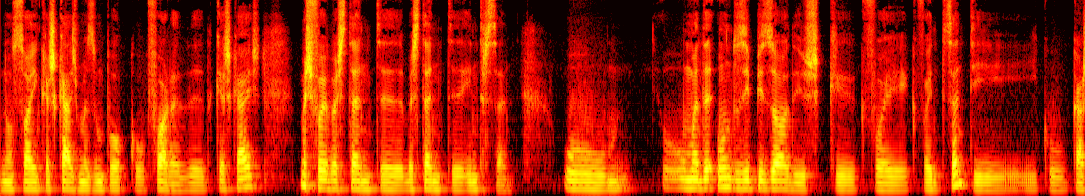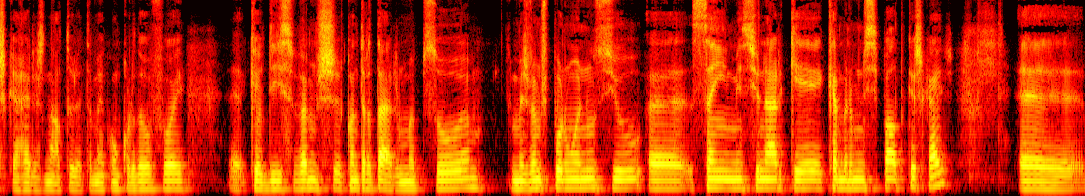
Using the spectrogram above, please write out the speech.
não só em Cascais, mas um pouco fora de, de Cascais, mas foi bastante, bastante interessante. O, de, um dos episódios que, que, foi, que foi interessante e, e que o Carlos Carreiras na altura também concordou foi que eu disse: vamos contratar uma pessoa, mas vamos pôr um anúncio uh, sem mencionar que é Câmara Municipal de Cascais, uh,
